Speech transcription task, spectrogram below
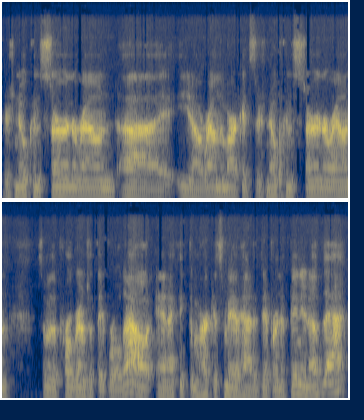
there's no concern around, uh, you know, around the markets. There's no concern around some of the programs that they've rolled out. And I think the markets may have had a different opinion of that.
